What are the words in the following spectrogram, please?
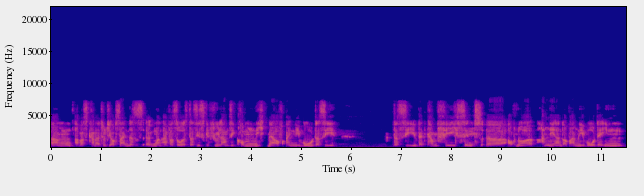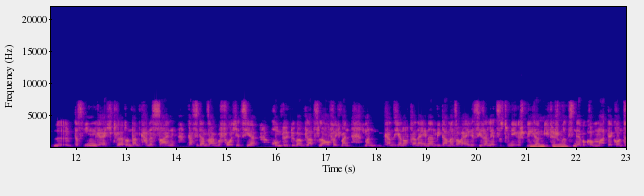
Ähm, aber es kann natürlich auch sein, dass es irgendwann einfach so ist, dass Sie das Gefühl haben, Sie kommen nicht mehr auf ein Niveau, dass Sie dass sie wettkampffähig sind, äh, auch nur annähernd auf einem Niveau, der ihnen, äh, das ihnen gerecht wird. Und dann kann es sein, dass sie dann sagen, bevor ich jetzt hier humpelt über den Platz laufe, ich meine, man kann sich ja noch dran erinnern, wie damals auch Agassi sein letztes Turnier gespielt hat, mhm. wie viel Spritzen der bekommen hat. Der konnte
